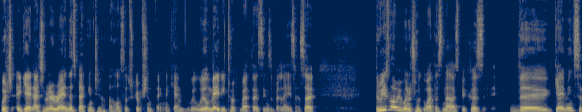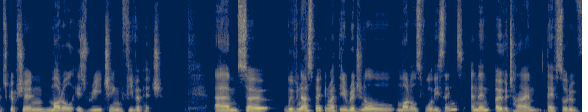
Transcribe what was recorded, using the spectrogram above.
which again i just want to rein this back into the whole subscription thing okay we, we'll maybe talk about those things a bit later so the reason why we want to talk about this now is because the gaming subscription model is reaching fever pitch. Um, so we've now spoken about the original models for these things, and then over time they've sort of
